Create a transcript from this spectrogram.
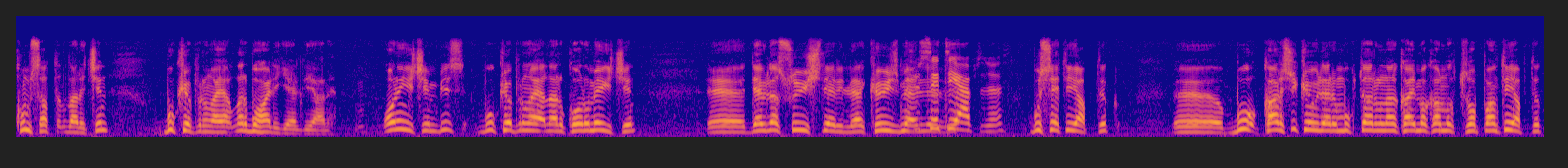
kum sattıkları için bu köprünün ayakları bu hale geldi yani. Onun için biz bu köprünün ayakları korumak için e, devlet su işleriyle, köy hizmetleriyle seti yaptınız. bu seti yaptık. E, bu karşı köylerin muhtarlarına kaymakamlık toplantı yaptık.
